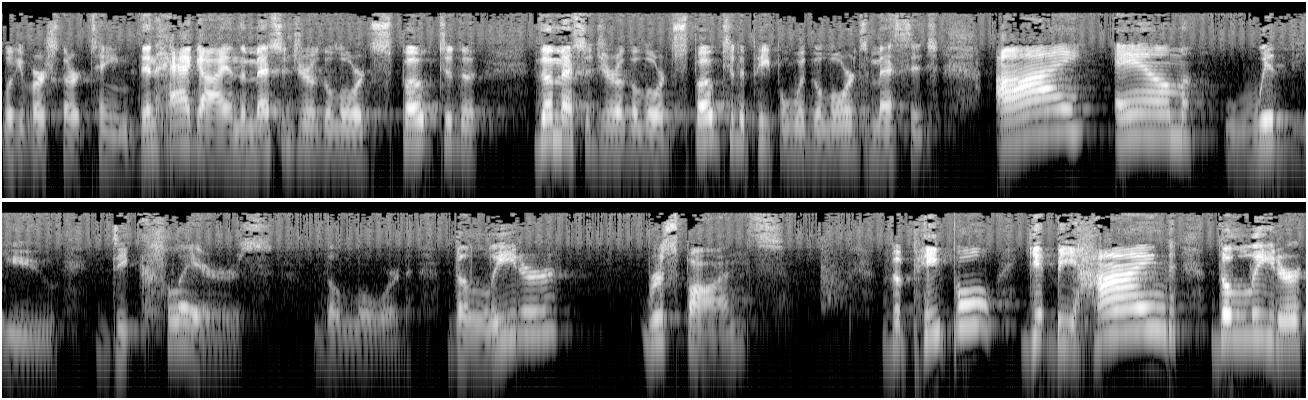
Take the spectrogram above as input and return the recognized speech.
Look at verse 13. Then Haggai and the messenger of the Lord spoke to the, the messenger of the Lord, spoke to the people with the Lord's message. I am with you, declares the Lord. The leader responds. The people get behind the leader,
